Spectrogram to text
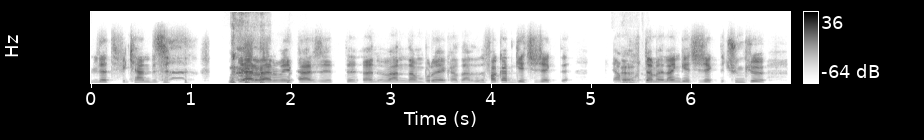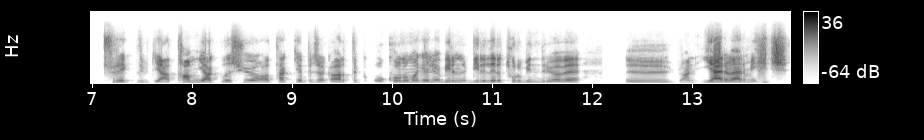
Latifi kendisi yer vermeyi tercih etti. Hani benden buraya kadar dedi. Fakat geçecekti. Yani evet. muhtemelen geçecekti. Çünkü sürekli ya tam yaklaşıyor, atak yapacak artık o konuma geliyor. Bir, birileri tur bindiriyor ve e, yani yer verme hiç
